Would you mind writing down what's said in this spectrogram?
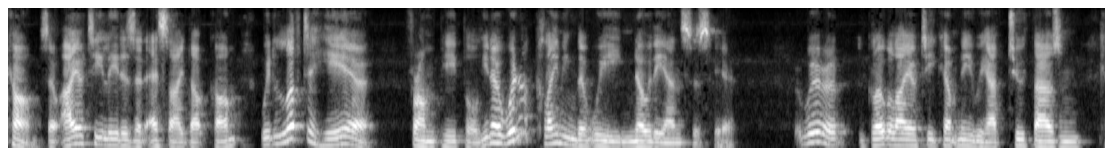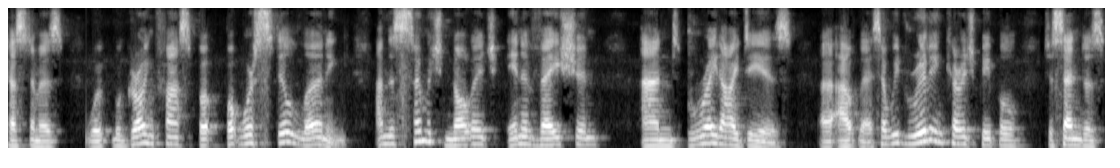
com. So IoT Leaders at Eseye dot com. We'd love to hear from people. You know, we're not claiming that we know the answers here. We're a global IoT company. We have 2,000 customers. We're, we're growing fast, but but we're still learning. And there's so much knowledge, innovation, and great ideas uh, out there. So we'd really encourage people to send us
